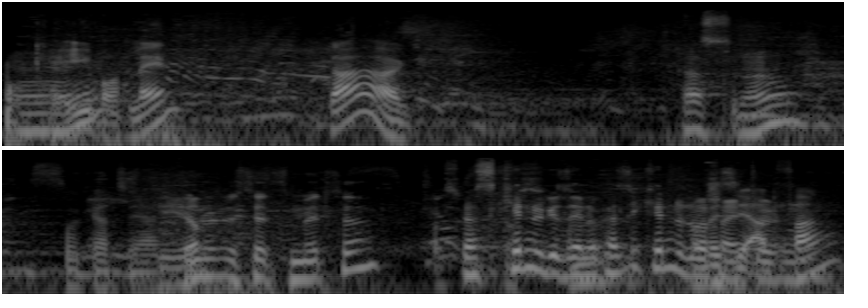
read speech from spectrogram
Okay, Botlane. Stark. Hast du, ne? So, Katze, ja. Kindle ist jetzt Mitte. Du hast Kinder gesehen, du kannst die sie wahrscheinlich töten. abfangen?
